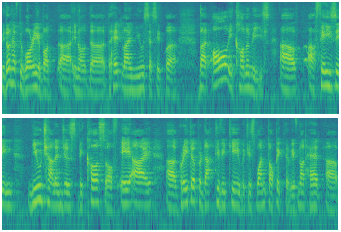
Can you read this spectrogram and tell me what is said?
we don't have to worry about you know the the headline news as it were. But all economies are facing new challenges because of AI, uh, greater productivity, which is one topic that we've not had uh,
